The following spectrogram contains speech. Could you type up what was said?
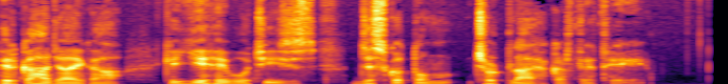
پھر کہا جائے گا کہ یہ ہے وہ چیز جس کو تم جھٹلایا کرتے تھے۔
